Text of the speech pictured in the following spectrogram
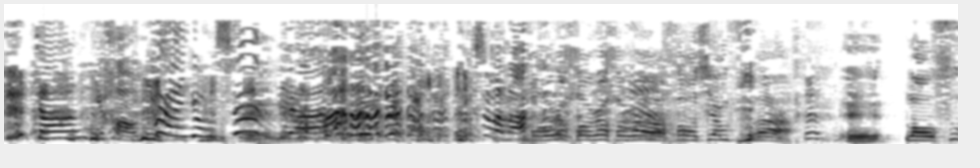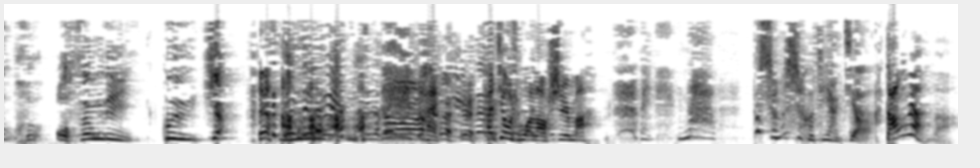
长得好看又善良，是吧啦？好了好了好了，好相似啊！呃，老师和学生的归家。他就是我老师嘛。哎，那他什么时候这样叫啊？当然了，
